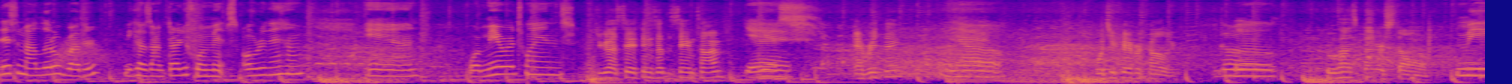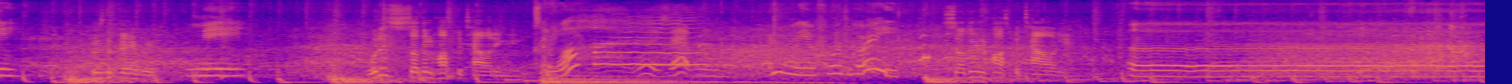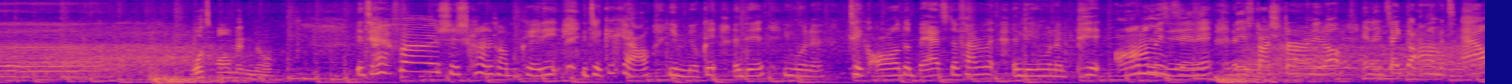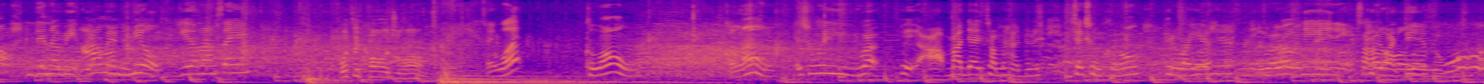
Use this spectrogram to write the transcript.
This is my little brother because I'm 34 minutes older than him, and we're mirror twins. Do you guys say things at the same time? Yes. Everything? No. What's your favorite color? Blue. Who has better style? Me. Who's the favorite? Me. What does Southern hospitality mean? Say what? What does that mean? I'm only in fourth grade. Southern hospitality. Uh. What's almond milk? It's at first it's kind of complicated. You take a cow, you milk it, and then you wanna take all the bad stuff out of it, and then you wanna put almonds, in it, and then start stirring it up, and then take the almonds out, and then there'll be almond milk. You know what I'm saying? What's a college loan? Say what? Cologne. Cologne. It's when you rub. Put, uh, my daddy taught me how to do this. You take some cologne, put it right here, and then you rub it in, and put it all over you.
